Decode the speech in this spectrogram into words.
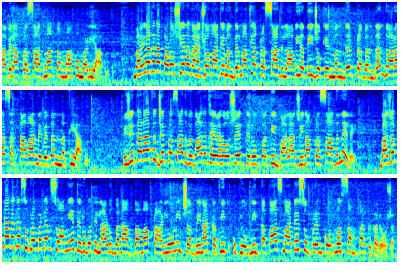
લાવેલા પ્રસાદમાં તમાકુ મળી આવ્યું મહિલા તેના પડોશીઓને વહેંચવા માટે મંદિરમાંથી આ પ્રસાદ લાવી હતી, જો કે મંદિર પ્રબંધન દ્વારા સત્તાવાર નિવેદન નથી આવ્યું. બીજી તરફ જે પ્રસાદ વિવાદ થઈ રહ્યો છે તિરુપતિ બાલાજીના પ્રસાદને લઈ. ભાજપના નેતા સુબ્રમણ્યમ સ્વામીએ તિરુપતિ લાડુ બનાવવામાં પ્રાણીઓની ચરબીના કથિત ઉપયોગની તપાસ માટે સુપ્રીમ કોર્ટનો સંપર્ક કર્યો છે.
